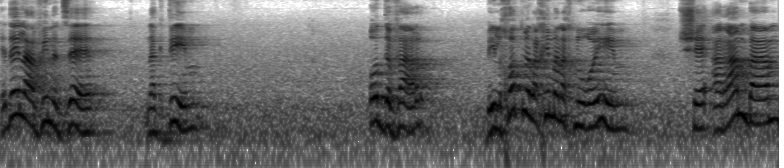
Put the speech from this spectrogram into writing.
כדי להבין את זה, נקדים עוד דבר, בהלכות מלכים אנחנו רואים שהרמב"ם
